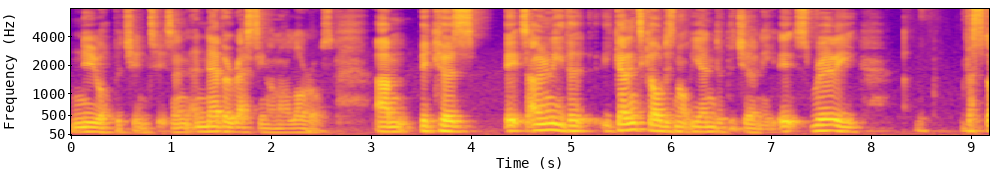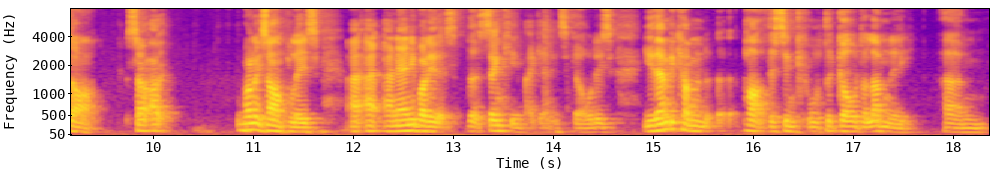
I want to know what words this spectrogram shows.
new opportunities and, and never resting on our laurels. Um, because it's only the getting to gold is not the end of the journey. It's really the start. So I, one example is, uh, and anybody that's that's thinking about getting to gold is, you then become part of this thing called the Gold Alumni um,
